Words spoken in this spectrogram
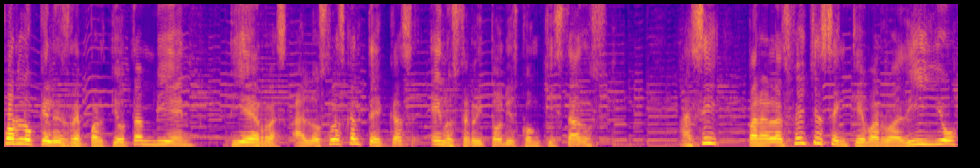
por lo que les repartió también tierras a los tlaxcaltecas en los territorios conquistados. Así, para las fechas en que Barbadillo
